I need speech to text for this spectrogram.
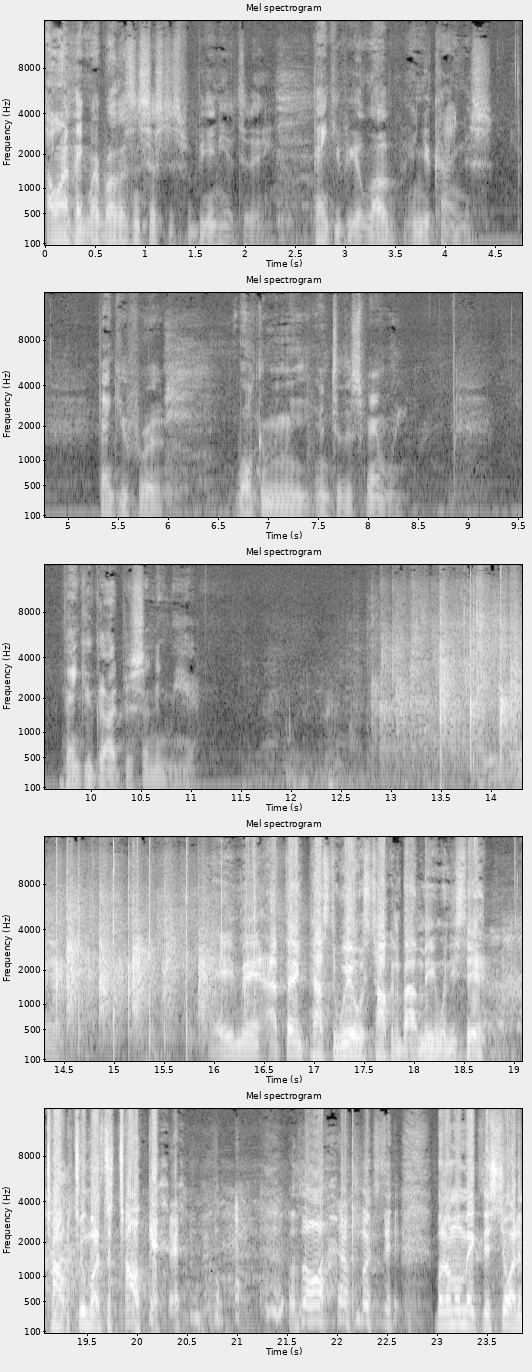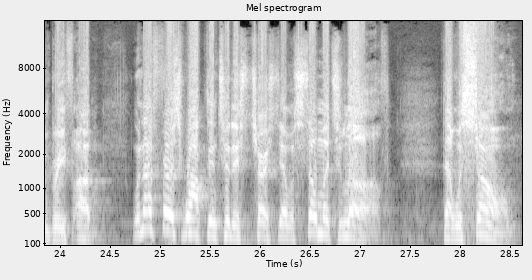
I want to thank my brothers and sisters for being here today. Thank you for your love and your kindness. Thank you for welcoming me into this family. Thank you, God, for sending me here. Amen. I think Pastor Will was talking about me when he said, talk too much talking. Lord have mercy. But I'm going to make this short and brief. Uh, when I first walked into this church, there was so much love that was shown.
